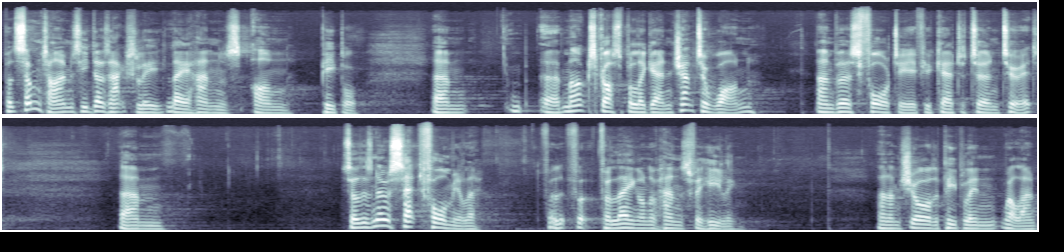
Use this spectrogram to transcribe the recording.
But sometimes he does actually lay hands on people. Um, uh, Mark's Gospel again, chapter 1 and verse 40, if you care to turn to it. Um, so there's no set formula for, for, for, laying on of hands for healing. And I'm sure the people in, well,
